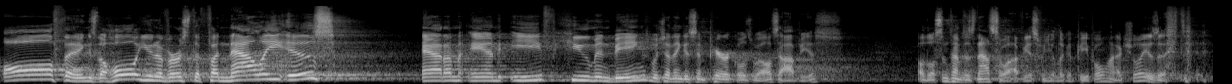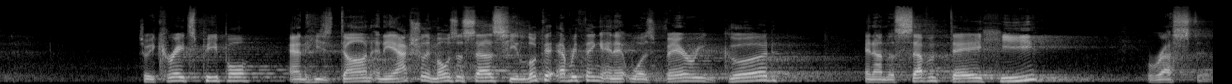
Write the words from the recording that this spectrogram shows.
all things, the whole universe. The finale is Adam and Eve, human beings, which I think is empirical as well. It's obvious. Although sometimes it's not so obvious when you look at people, actually, is it? so he creates people and he's done. And he actually, Moses says, he looked at everything and it was very good. And on the seventh day, he rested.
